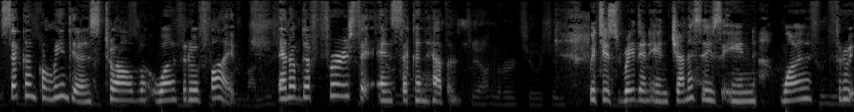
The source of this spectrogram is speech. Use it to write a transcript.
2 Corinthians 12 1 through 5, and of the first and second heaven, which is written in Genesis in 1 through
